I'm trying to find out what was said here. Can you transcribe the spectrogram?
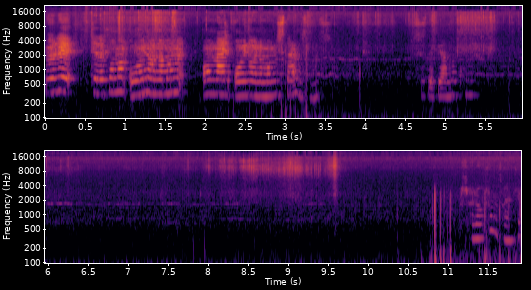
böyle telefondan oyun oynamamı, online oyun oynamamı ister misiniz? Siz bir anda konuşun. Güzel oldu mu sence?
